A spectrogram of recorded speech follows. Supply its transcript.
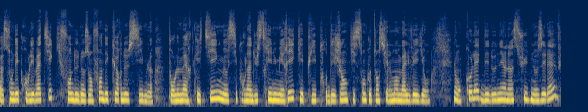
euh, sont des problématiques qui font de nos enfants des cœurs de cible pour le marketing, mais aussi pour l'industrie numérique et puis pour des gens qui sont potentiellement malveillants. On collecte des données à l'insu de nos élèves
